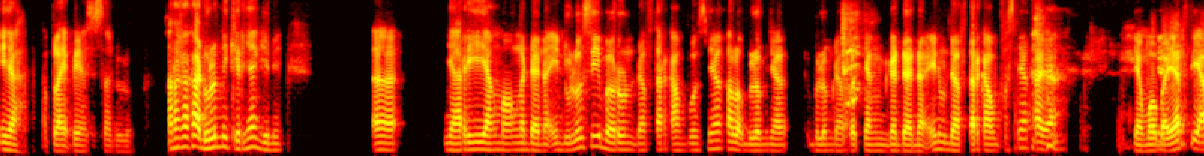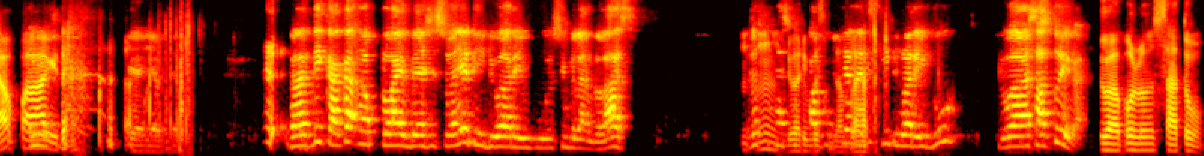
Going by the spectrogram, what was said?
Iya, apply beasiswa dulu. Karena Kakak dulu mikirnya gini, eee, nyari yang mau ngedanain dulu sih baru daftar kampusnya, kalau belum belum dapet yang ngedanain daftar kampusnya kayak yang mau Iya. bayar siapa gitu. Iya iya. Berarti Kakak nge-apply beasiswanya di 2019? Terus kampusnya 2019. nanti di 2021 ya, Kak? 21.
